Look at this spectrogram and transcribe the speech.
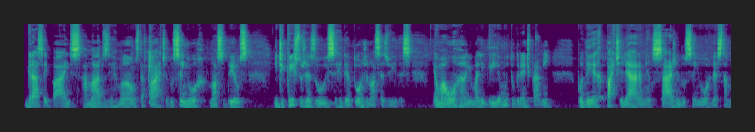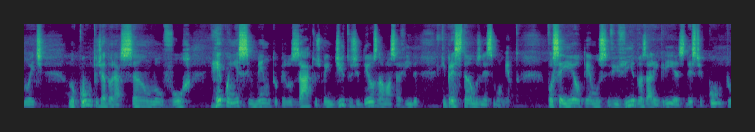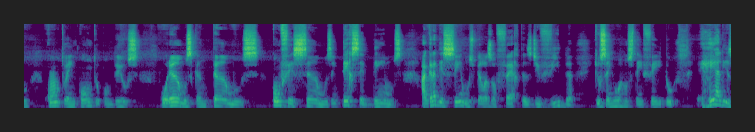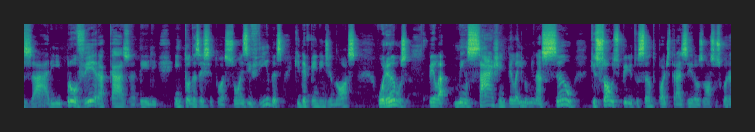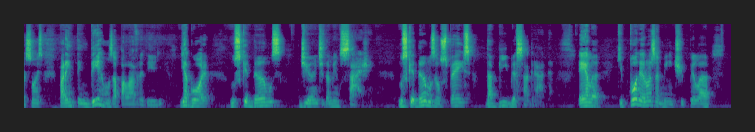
Graça e paz, amados irmãos, da parte do Senhor, nosso Deus, e de Cristo Jesus, redentor de nossas vidas. É uma honra e uma alegria muito grande para mim poder partilhar a mensagem do Senhor nesta noite, no culto de adoração, louvor, reconhecimento pelos atos benditos de Deus na nossa vida que prestamos nesse momento. Você e eu temos vivido as alegrias deste culto culto é encontro com Deus, oramos, cantamos, confessamos, intercedemos, agradecemos pelas ofertas de vida que o Senhor nos tem feito realizar e prover a casa dele em todas as situações e vidas que dependem de nós. Oramos pela mensagem, pela iluminação que só o Espírito Santo pode trazer aos nossos corações para entendermos a palavra dele. E agora nos quedamos diante da mensagem, nos quedamos aos pés da Bíblia Sagrada. Ela que poderosamente, pela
